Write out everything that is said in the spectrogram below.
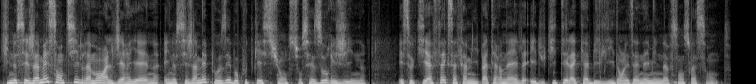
qui ne s'est jamais sentie vraiment algérienne et ne s'est jamais posé beaucoup de questions sur ses origines et ce qui a sa famille paternelle ait dû quitter la Kabylie dans les années 1960.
